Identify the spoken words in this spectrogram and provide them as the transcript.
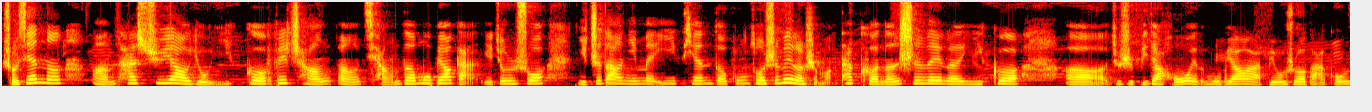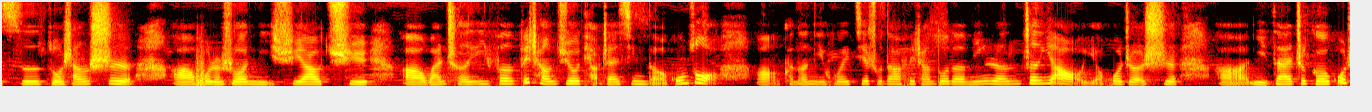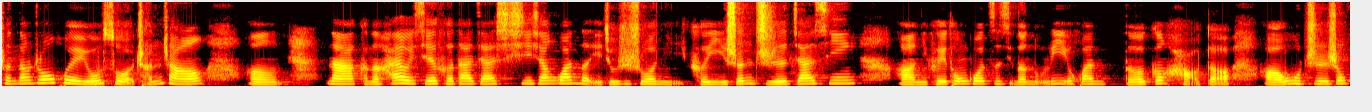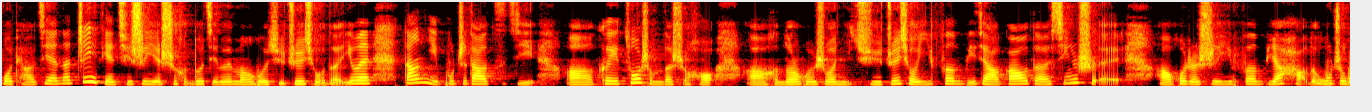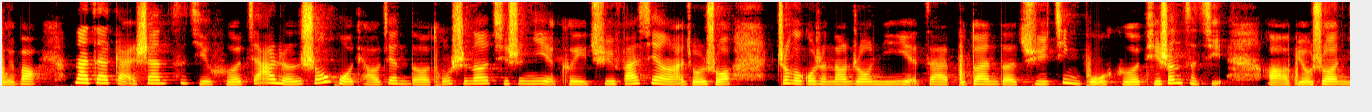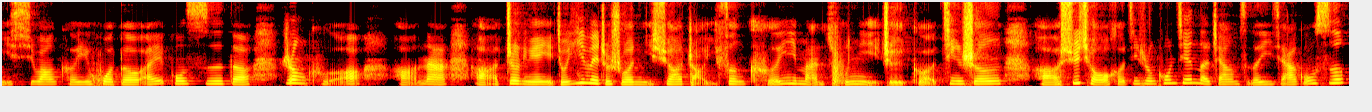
首先呢，嗯，它需要有一个非常嗯强的目标感，也就是说，你知道你每一天的工作是为了什么？它可能是为了一个，呃，就是比较宏伟的目标啊，比如说把公司做上市啊，或者说你需要去啊完成一份非常具有挑战性的工作，嗯，可能你会接触到非常多的名人政要，也或者是啊你在这个过程当中会有所成长。嗯，那可能还有一些和大家息息相关的，也就是说，你可以升职加薪啊，你可以通过自己的努力换。得更好的呃物质生活条件，那这一点其实也是很多姐妹们会去追求的，因为当你不知道自己呃可以做什么的时候，啊，很多人会说你去追求一份比较高的薪水啊，或者是一份比较好的物质回报。那在改善自己和家人生活条件的同时呢，其实你也可以去发现啊，就是说。这个过程当中，你也在不断的去进步和提升自己，啊，比如说你希望可以获得哎公司的认可，啊，那啊这里面也就意味着说你需要找一份可以满足你这个晋升呃需求和晋升空间的这样子的一家公司。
